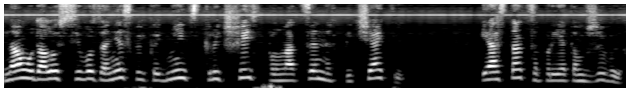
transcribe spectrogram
нам удалось всего за несколько дней вскрыть шесть полноценных печатей и остаться при этом в живых.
